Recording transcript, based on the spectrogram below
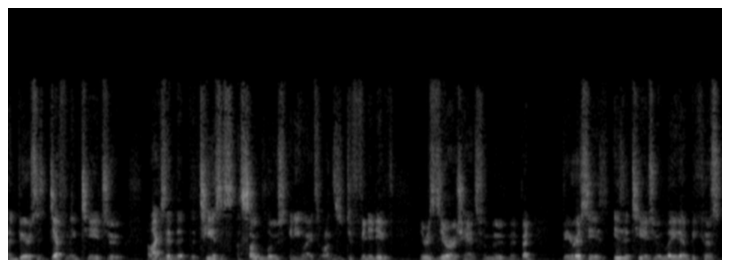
and Beerus is definitely tier two. And like I said, the, the tiers are so loose anyway. It's not as definitive. There is zero chance for movement, but Beerus is is a tier two leader because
